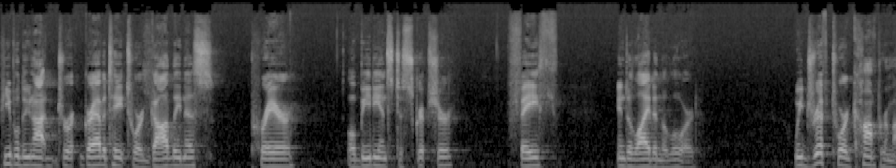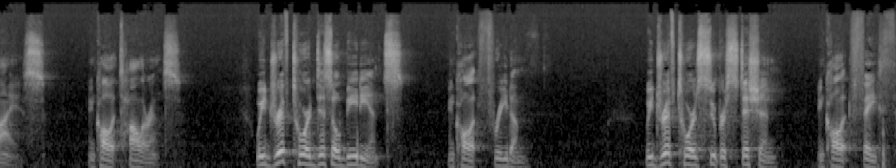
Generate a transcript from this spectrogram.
people do not dr- gravitate toward godliness, prayer, obedience to Scripture, faith, and delight in the Lord. We drift toward compromise and call it tolerance. We drift toward disobedience and call it freedom. We drift towards superstition and call it faith.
